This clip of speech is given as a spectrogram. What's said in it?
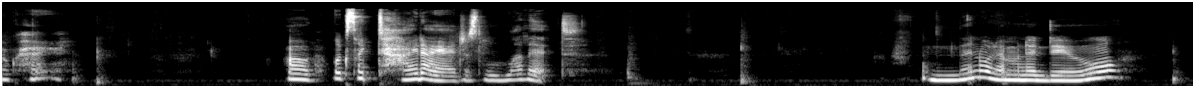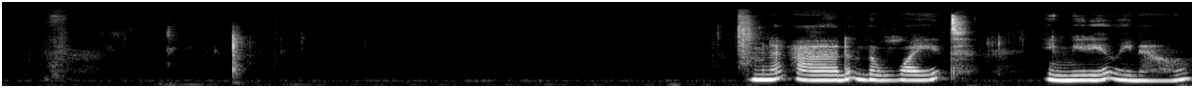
Okay. Oh, that looks like tie-dye. I just love it. And then what I'm going to do I'm going to add the white immediately now.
